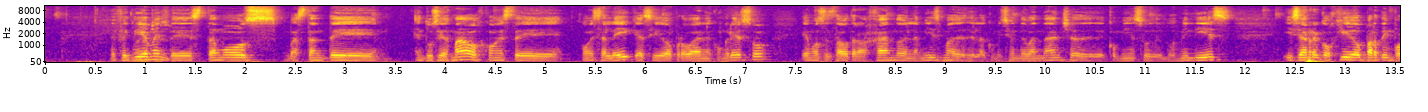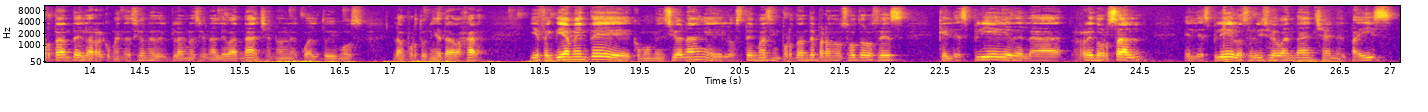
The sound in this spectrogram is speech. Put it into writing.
Efectivamente, estamos bastante entusiasmados con, este, con esta ley que ha sido aprobada en el Congreso. Hemos estado trabajando en la misma desde la Comisión de Banda Ancha desde comienzos del 2010 y se ha recogido parte importante de las recomendaciones del Plan Nacional de Banda Ancha, ¿no? en el cual tuvimos la oportunidad de trabajar. Y efectivamente, como mencionan, eh, los temas importantes para nosotros es que el despliegue de la red dorsal, el despliegue de los servicios de banda ancha en el país,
